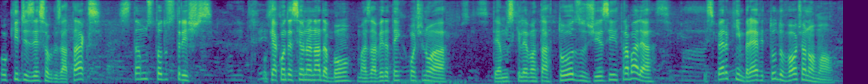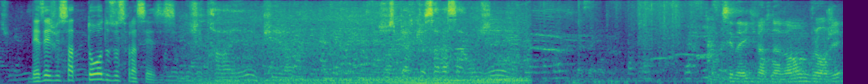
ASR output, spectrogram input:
O que dizer sobre os ataques? Estamos todos tristes. O que aconteceu não é nada bom, mas a vida tem que continuar. Temos que levantar todos os dias e ir trabalhar. Espero que em breve tudo volte ao normal. Desejo isso a todos os franceses. Cédric, 29 ans, boulanger.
